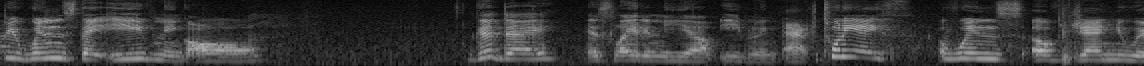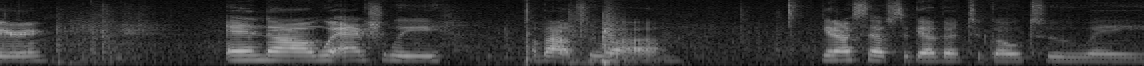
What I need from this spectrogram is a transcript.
happy Wednesday evening, all. Good day. It's late in the um, evening, actually. 28th of Wednesday of January. And uh, we're actually about to uh, get ourselves together to go to a...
